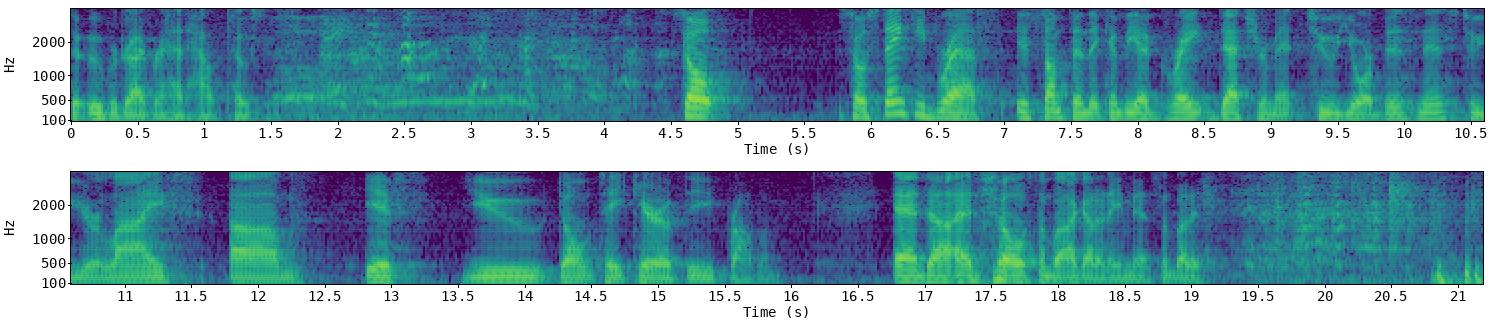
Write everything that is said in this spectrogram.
The Uber driver had halitosis. So, so stanky breath is something that can be a great detriment to your business, to your life, um, if you don't take care of the problem. And, uh, and so somebody, I got an amen, somebody.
